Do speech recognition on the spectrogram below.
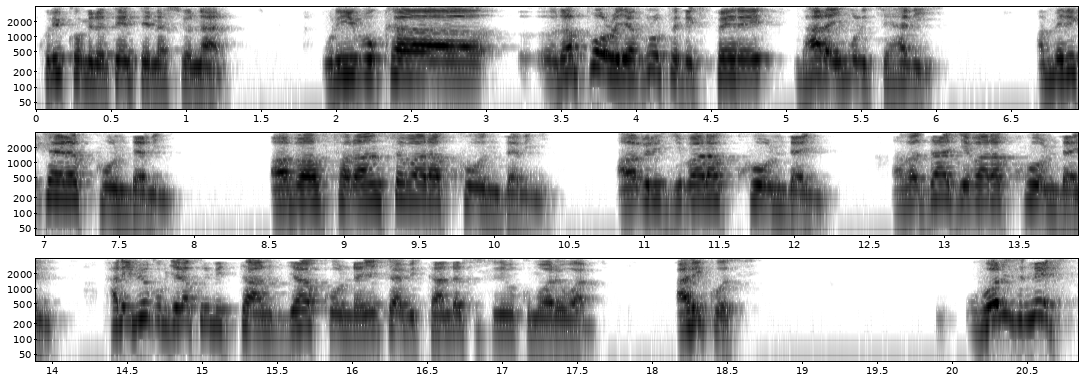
kuri communauté internationale. Uribuka raporo ya groupe d'expert barayimuritse hariya. Amerika yarakundanye. Abafaransa barakundanye. Ababiligi barakundanye. Abadage barakundanye. Hari ibihugu bigera kuri bitanu byakundanye cyangwa bitandatu sinibuka umubare wabyo. Ariko se what is next?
